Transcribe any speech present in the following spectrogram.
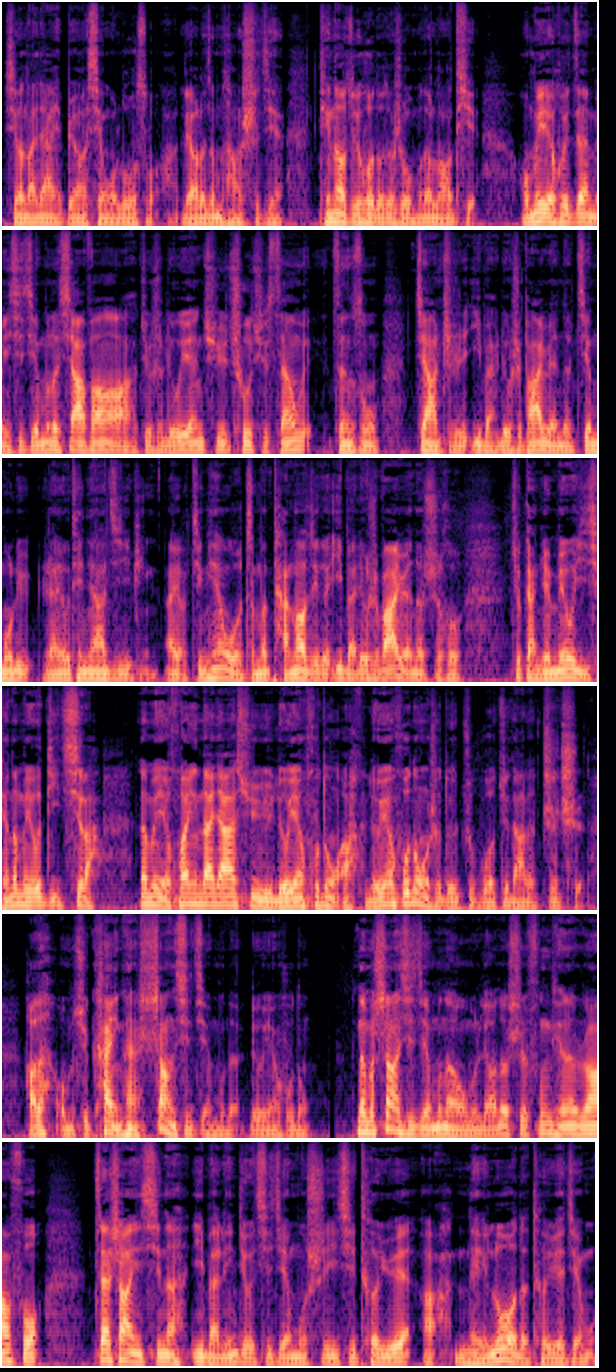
希望大家也不要嫌我啰嗦啊，聊了这么长时间，听到最后的都是我们的老铁，我们也会在每期节目的下方啊，就是留言区抽取三位，赠送价值一百六十八元的芥末绿燃油添加剂一瓶。哎呦，今天我怎么谈到这个一百六十八元的时候，就感觉没有以前那么有底气了。那么也欢迎大家去留言互动啊，留言互动是对主播最大的支持。好的，我们去看一看上期节目的留言互动。那么上期节目呢，我们聊的是丰田的 RAV4。再上一期呢，一百零九期节目是一期特约啊，雷诺的特约节目。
